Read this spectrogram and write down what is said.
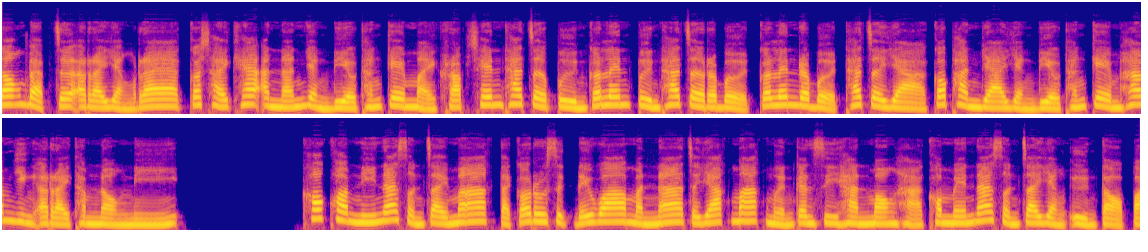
ลองแบบเจออะไรอย่างแรกก็ใช้แค่อันนั้นอย่างเดียวทั้งเกมไหมครับ เช่น ถ้าเจอปืนก็เล่นปืน ถ้าเจอระเบิดก็เล่นระเบิด ถ้าเจอยาก็พันยาอย่างเดียวทั้งเกมห้ามยิงอะไรทำนองนี้ ข้อความนี้น่าสนใจมาก แต่ก็รู้สึกได้ว่ามันน่าจะยากมากเหมือนกันซีฮันมองหาคอมเมนต์น่าสนใจอย่างอื่นต่อไป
